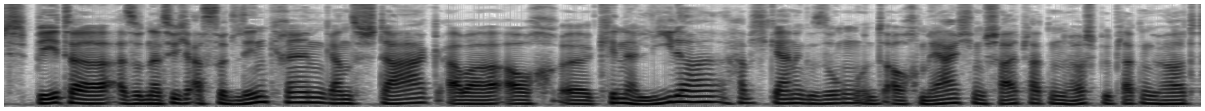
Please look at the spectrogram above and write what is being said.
später, also natürlich Astrid Lindgren ganz stark, aber auch äh, Kinderlieder habe ich gerne gesungen und auch Märchen, Schallplatten, Hörspielplatten gehört.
